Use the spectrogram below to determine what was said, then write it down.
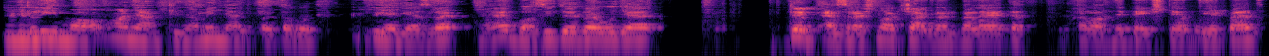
uh-huh. klíma, anyám kína, mindent volt kiegyezve. Ebben az időben ugye több ezres nagyságrendben lehetett eladni Pécs térképet,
